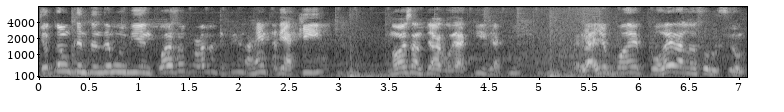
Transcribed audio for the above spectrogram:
yo tengo que entender muy bien cuáles son los problemas que tiene la gente de aquí, no de Santiago, de aquí, de aquí, y a ellos poder, poder darle una solución.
